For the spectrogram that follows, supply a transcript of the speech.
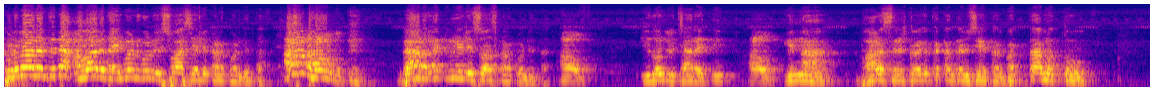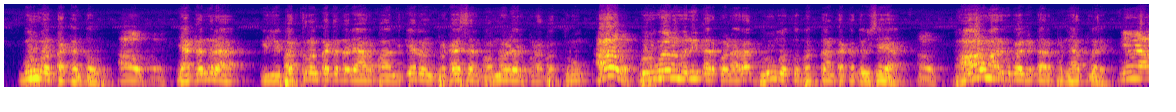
ಕೊಡಬೇಡ ಅಂತಿದ್ದ ಅವಾಗ ದೈಗೊಂಡಗೌಡ ವಿಶ್ವಾಸ ಎಲ್ಲಿ ಕಳ್ಕೊಂಡಿದ್ದ? ಹೌದು ಹೌದು. ಬ್ಯಾಡ ಲಕ್ಷ್ಮಿಯಲ್ಲಿ ಮೇಲೆ ವಿಶ್ವಾಸ ಕಳ್ಕೊಂಡಿದ್ದ. ಹೌದು. ಇದೊಂದು ವಿಚಾರ ಐತಿ. ಹೌದು. ಇನ್ನ ಬಹಳ ಶ್ರೇಷ್ಠವಾಗಿರ್ತಕ್ಕಂಥ ವಿಷಯ ಐತಾರೆ ಭಕ್ತ ಮತ್ತು ಗುರು ಅಂತಕ್ಕಂಥವ್ರು. ಯಾಕಂದ್ರ ಇಲ್ಲಿ ಭಕ್ತರು ಅಂತಕ್ಕಂಥವ್ರು ಯಾರಪ್ಪ ಅಂತ ಕೇಳಿ ನಮ್ಮ ಪ್ರಕಾಶ್ ಸರ್ ಬೊಮ್ಮನಹಳ್ಳಿಯವರು ಕೂಡ ಭಕ್ತರು. ಗುರುಗಳನ್ನ ಮನೆ ಕರ್ಕೊಂಡಾರ ಗುರು ಮತ್ತು ಭಕ್ತ ಅಂತಕ್ಕಂಥ ವಿಷಯ. ಬಹಳ ಮಾರ್ಮಿಕವಾಗಿಟ್ಟಾರ ಪುಣ್ಯಾತ್ಮರೇ. ನೀವು ಯಾವ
